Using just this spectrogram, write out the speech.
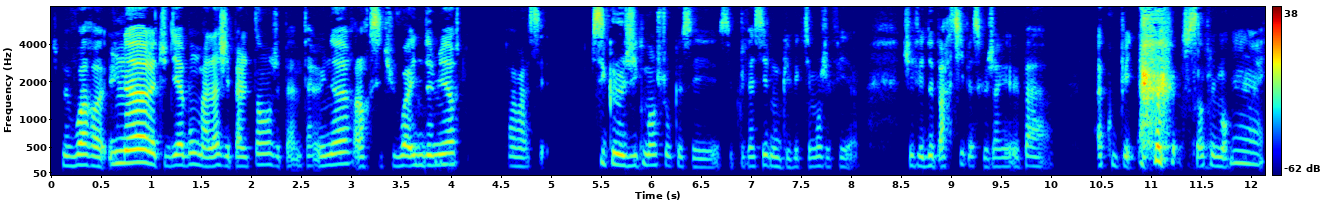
tu peux voir une heure et tu dis, ah bon, bah là, j'ai pas le temps, je vais pas me faire une heure, alors que si tu vois une demi-heure, enfin voilà, c'est psychologiquement, je trouve que c'est c'est plus facile, donc effectivement, j'ai fait, euh, j'ai fait deux parties parce que j'arrivais pas à, couper, tout simplement. Ouais.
